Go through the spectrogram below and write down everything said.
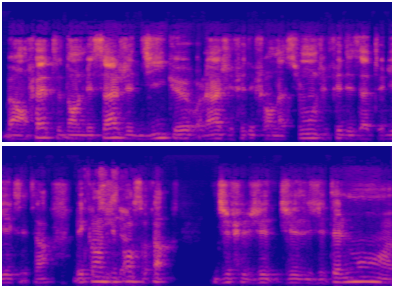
bah, en fait, dans le message, j'ai dit que voilà, j'ai fait des formations, j'ai fait des ateliers, etc. Mais quand j'y pense, enfin, j'ai tellement,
